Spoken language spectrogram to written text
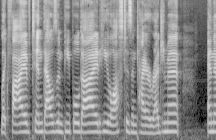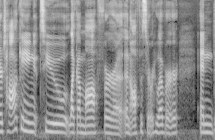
like five, ten thousand people died. He lost his entire regiment. And they're talking to like a Moff or a, an officer or whoever, and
